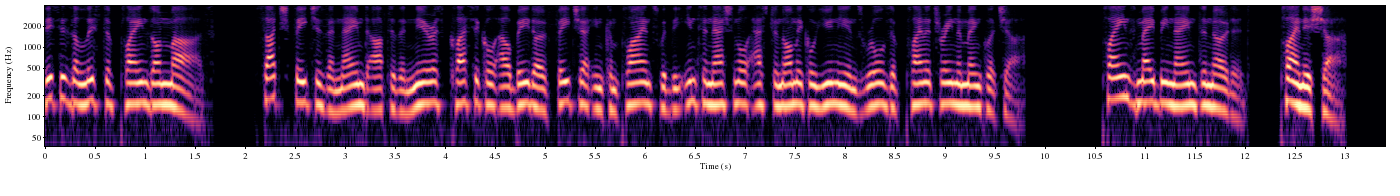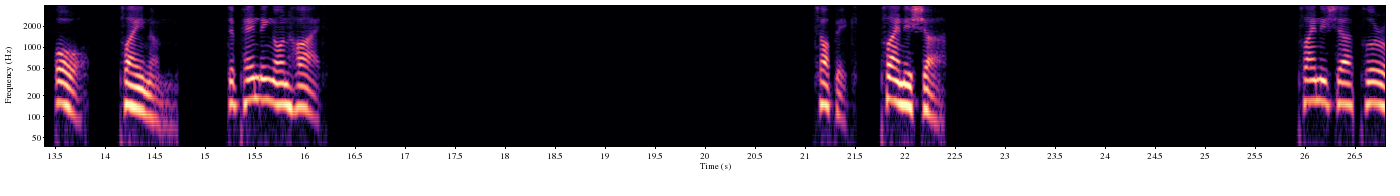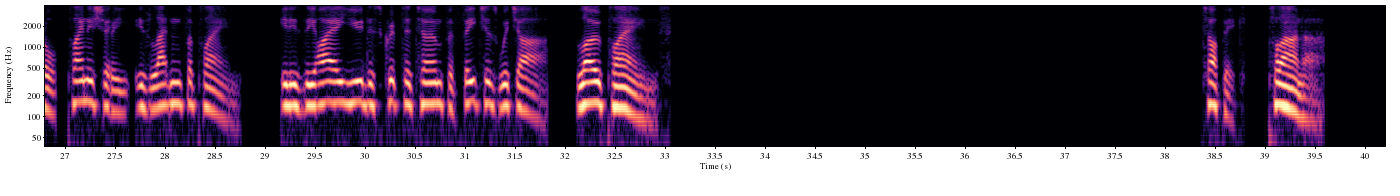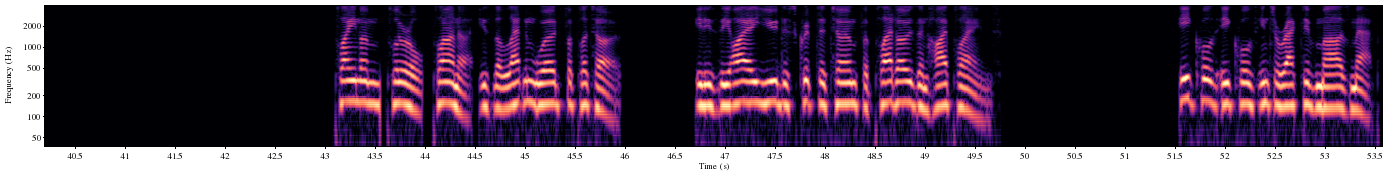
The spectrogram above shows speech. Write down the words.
This is a list of plains on Mars. Such features are named after the nearest classical albedo feature in compliance with the International Astronomical Union's rules of planetary nomenclature. Plains may be named denoted «planitia» or «planum», depending on height. Planitia Planitia plural, planitiae is Latin for plain. It is the IAU descriptor term for features which are low plains. Topic: Plana. Planum plural, plana is the Latin word for plateau. It is the IAU descriptor term for plateaus and high plains. Interactive Mars map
